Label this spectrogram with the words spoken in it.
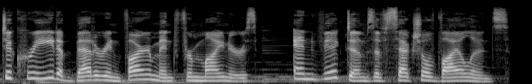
to create a better environment for minors and victims of sexual violence.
